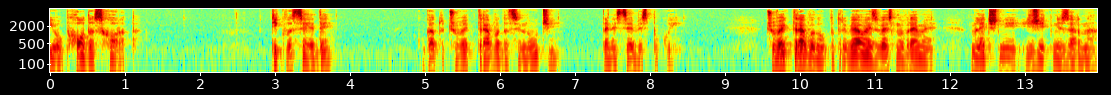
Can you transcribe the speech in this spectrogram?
и обхода с хората. Тиква се еде, когато човек трябва да се научи да не се безпокои. Човек трябва да употребява известно време млечни житни зърна,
